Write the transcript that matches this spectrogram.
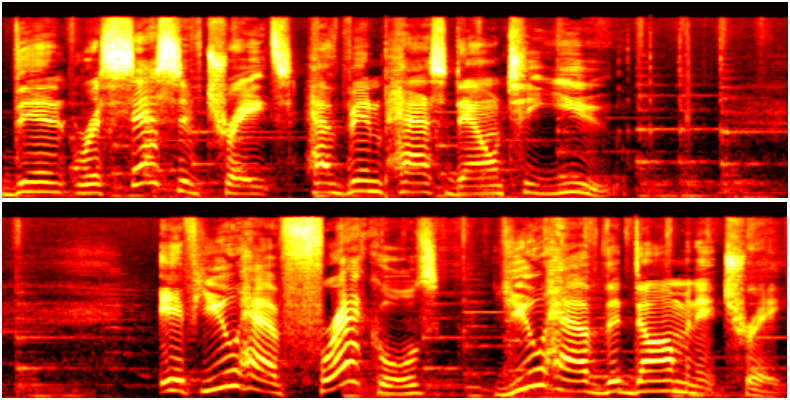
then recessive traits have been passed down to you. If you have freckles, you have the dominant trait.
